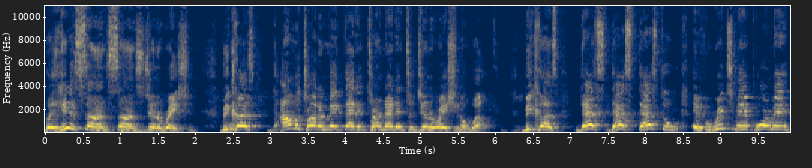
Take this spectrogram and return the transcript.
but his son's son's generation. because I'm gonna try to make that and turn that into generational wealth. Because that's that's that's the if rich man, poor man,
